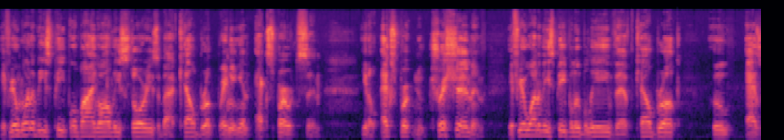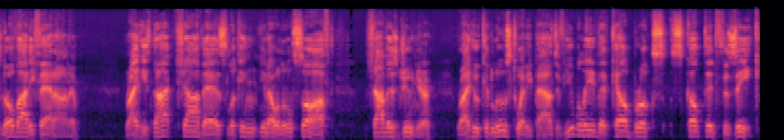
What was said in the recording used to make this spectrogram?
if you're one of these people buying all these stories about Kell Brook bringing in experts and you know, expert nutrition. And if you're one of these people who believe that Kell Brook, who has no body fat on him, right? He's not Chavez looking, you know, a little soft, Chavez Jr., right, who could lose 20 pounds. If you believe that Kell Brook's sculpted physique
